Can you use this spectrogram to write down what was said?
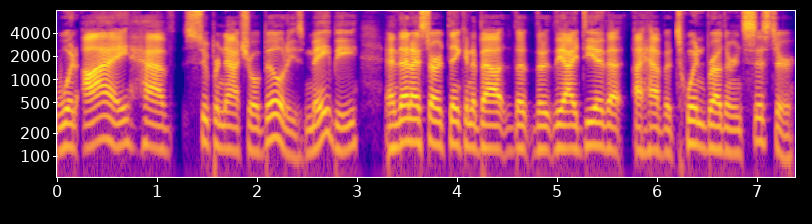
would I have supernatural abilities? Maybe. And then I started thinking about the, the, the idea that I have a twin brother and sister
